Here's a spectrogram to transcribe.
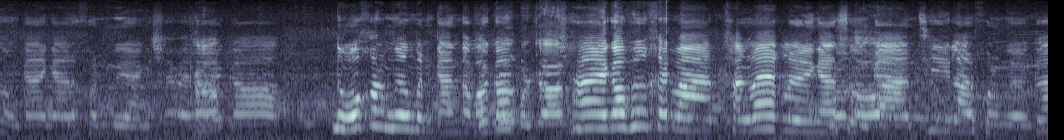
สงกรารงานคนเมืองใช่ไหมครัคะบก็หนูว่าคนเมืองเหมือนกันแต่ว่าก็คนเมืองเหมือนกันใช่ก็เพิ่งเคยมาครั้งแรกเลยงานสงกรารที่ลานคนเมืองก็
